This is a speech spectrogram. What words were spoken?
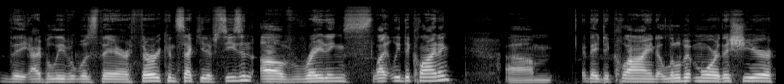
the I believe it was their third consecutive season of ratings slightly declining. Um, they declined a little bit more this year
